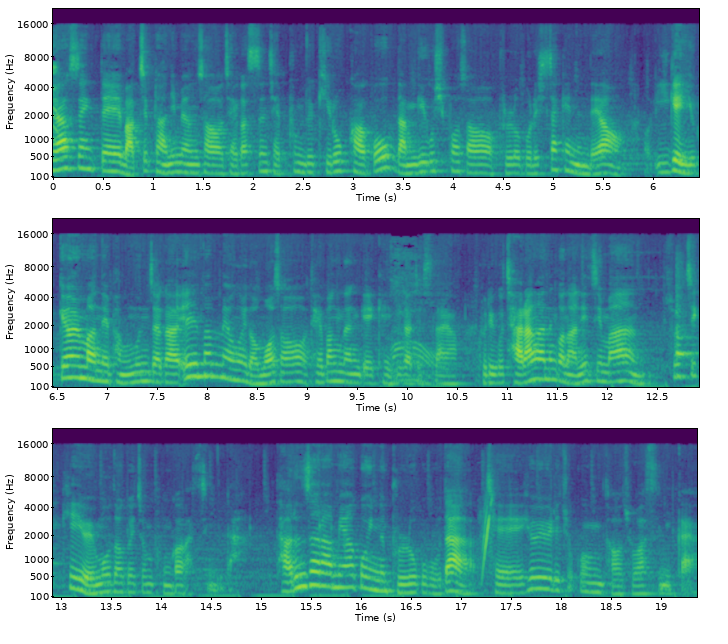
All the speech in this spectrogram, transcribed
대학생 때 맛집 다니면서 제가 쓴 제품들 기록하고 남기고 싶어서 블로그를 시작했는데요. 어, 이게 6개월 만에 방문자가 1만 명을 넘어서 대박난 게 계기가 됐어요. 그리고 자랑하는 건 아니지만 솔직히 외모 덕을 좀 본 것 같습니다. 다른 사람이 하고 있는 블로그보다 제 효율이 조금 더 좋았으니까요.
